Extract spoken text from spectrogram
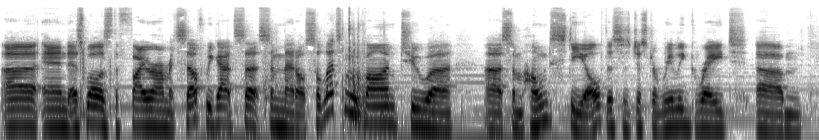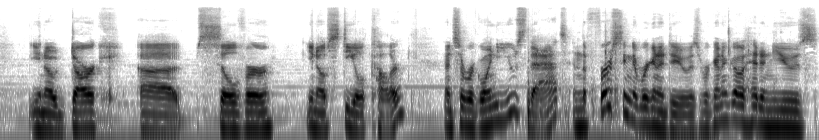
uh, and as well as the firearm itself, we got uh, some metal. So let's move on to uh, uh, some honed steel. This is just a really great, um, you know, dark uh, silver, you know, steel color. And so we're going to use that. And the first thing that we're going to do is we're going to go ahead and use,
